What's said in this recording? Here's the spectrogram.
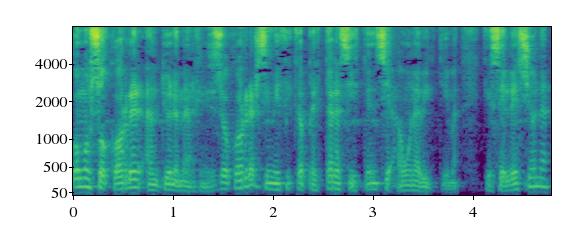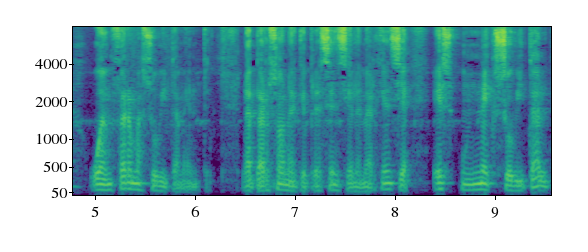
¿Cómo socorrer ante una emergencia? Socorrer significa prestar asistencia a una víctima que se lesiona o enferma súbitamente. La persona que presencia la emergencia es un nexo vital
